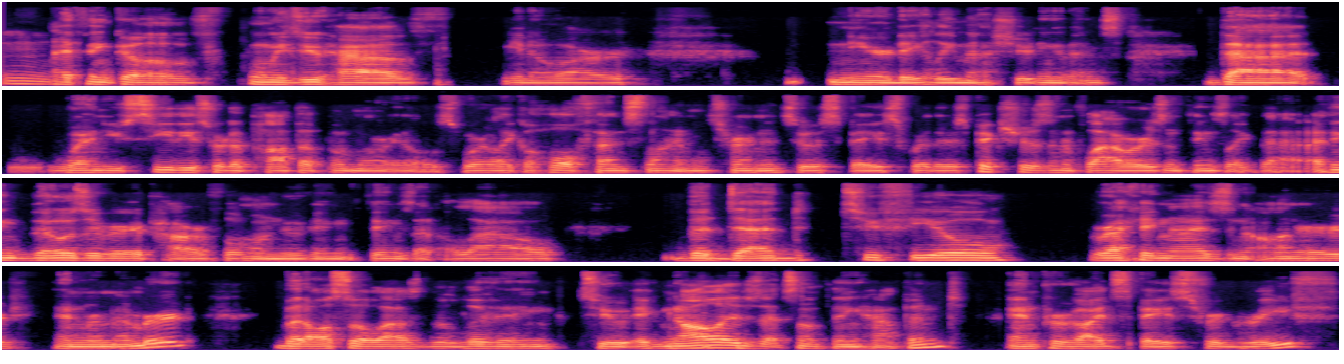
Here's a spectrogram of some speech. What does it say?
Mm. i think of when we do have you know our near daily mass shooting events that when you see these sort of pop-up memorials where like a whole fence line will turn into a space where there's pictures and flowers and things like that i think those are very powerful and moving things that allow the dead to feel recognized and honored and remembered but also allows the living to acknowledge that something happened and provide space for grief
